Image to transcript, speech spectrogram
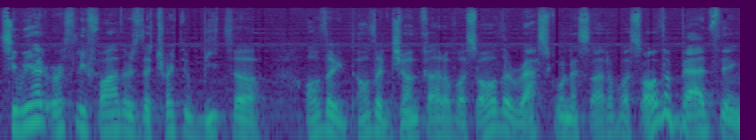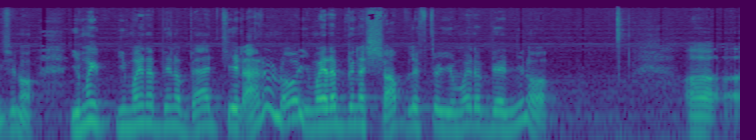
See, we had earthly fathers that tried to beat the all the all the junk out of us, all the rascalness out of us, all the bad things. You know, you might you might have been a bad kid. I don't know. You might have been a shoplifter. You might have been, you know, uh,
